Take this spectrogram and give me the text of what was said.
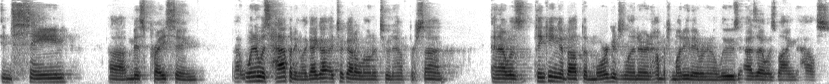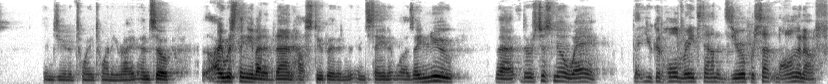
insane uh, mispricing uh, when it was happening. Like I got, I took out a loan of two and a half percent, and I was thinking about the mortgage lender and how much money they were going to lose as I was buying the house in June of 2020, right? And so I was thinking about it then, how stupid and insane it was. I knew that there was just no way that you could hold rates down at 0% long enough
